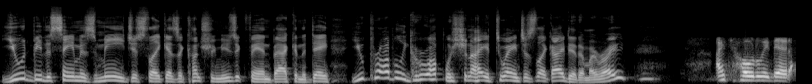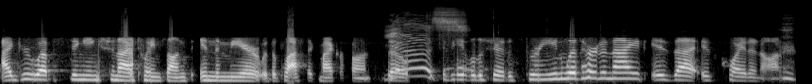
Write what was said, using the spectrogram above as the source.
You would be the same as me, just like as a country music fan back in the day. You probably grew up with Shania Twain, just like I did. Am I right? I totally did. I grew up singing Shania Twain songs in the mirror with a plastic microphone. So Yes! to be able to share the screen with her tonight is uh, is quite an honor.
